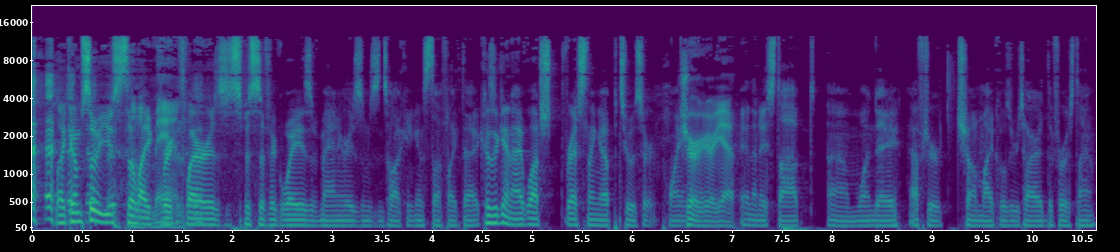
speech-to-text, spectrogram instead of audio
like I'm so used to like man. Ric Flair's specific ways of mannerisms and talking and stuff like that. Because again, I watched wrestling up to a certain point. Sure, sure, yeah. and then I stopped um, one day after Shawn Michaels retired the first time.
